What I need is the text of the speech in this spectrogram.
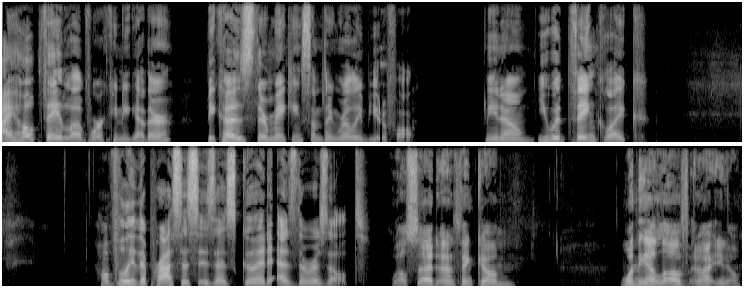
I hope they love working together because they're making something really beautiful. You know, you would think like, hopefully the process is as good as the result. Well said. I think um, one thing I love, and I, you know,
